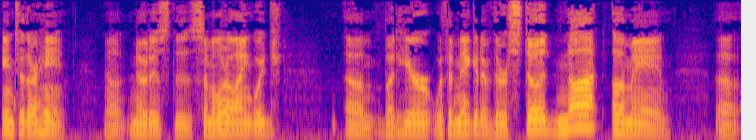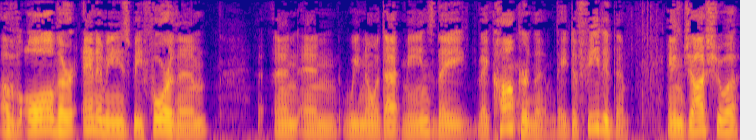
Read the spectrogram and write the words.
into their hand. Now notice the similar language, um, but here with a negative, there stood not a man uh, of all their enemies before them, and and we know what that means. They they conquered them, they defeated them. In Joshua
